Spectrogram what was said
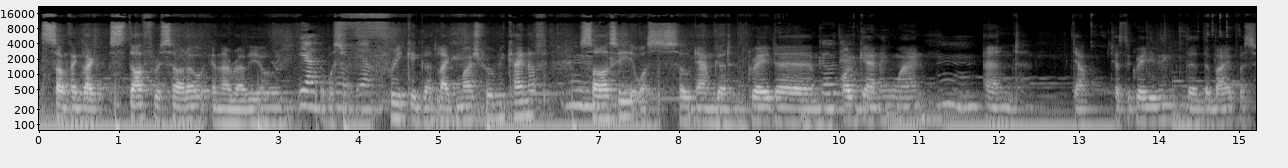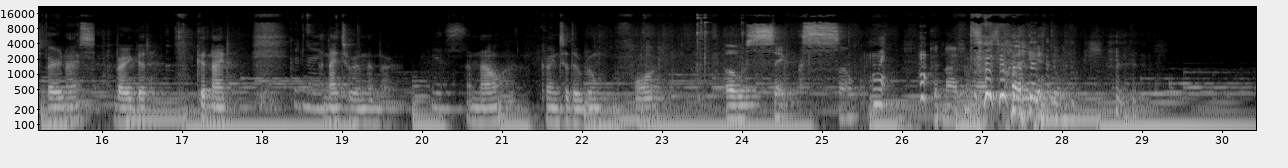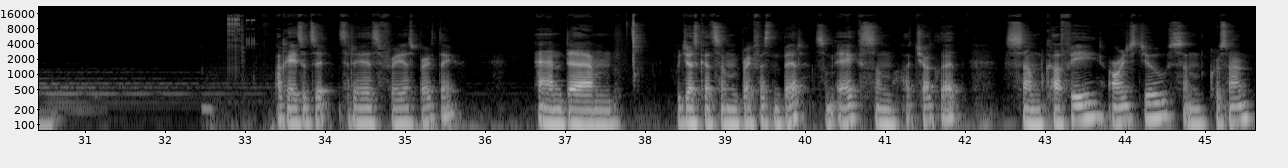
something like stuffed risotto in a ravioli. Yeah. It was oh, yeah. freaking good, like mushroomy kind of, saucy. It was so damn good. Great um, organic wine, Mm. and yeah, just a great evening. The the vibe was very nice, very good. Good night, Good night. a night. night to remember. And now going to the room four oh six. So good night us. what are you doing? Okay, so today is Freya's birthday, and um, we just got some breakfast in bed, some eggs, some hot chocolate, some coffee, orange juice, some croissant,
